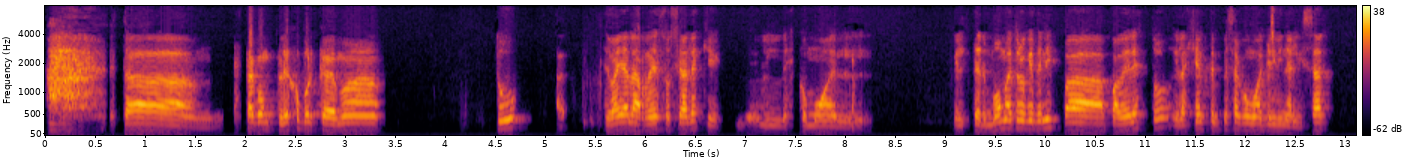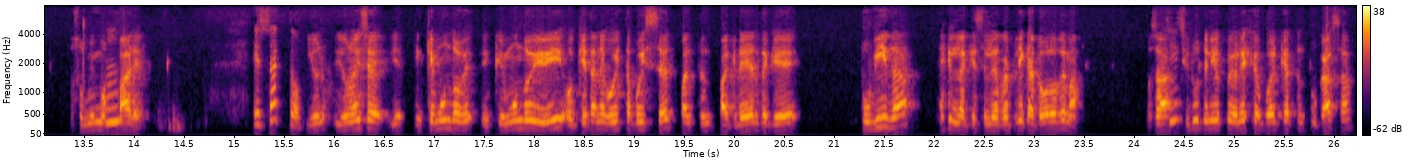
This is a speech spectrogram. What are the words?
Ah, está, está complejo porque además tú te vayas a las redes sociales, que es como el, el termómetro que tenéis para ver esto, y la gente empieza como a criminalizar a sus mismos pares. Exacto. Y uno, y uno, dice, ¿en qué mundo en qué mundo viví o qué tan egoísta podéis ser para creer de que tu vida es la que se le replica a todos los demás? O sea, si tú tenías el privilegio de poder quedarte en tu casa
